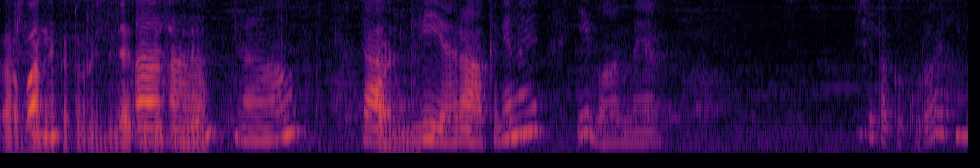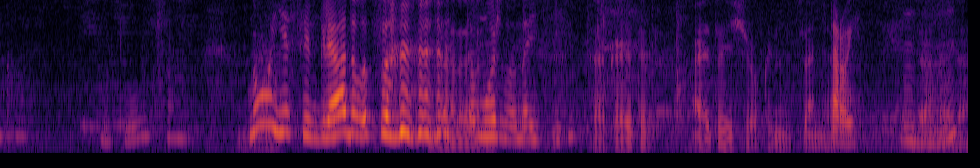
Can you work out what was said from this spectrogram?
Что ванны, которые разделяют вот эти две. да. Так, спальни. две раковины и ванная. Все так аккуратненько, неплохо. Ну, если вглядываться, да, то да. можно найти. Так, а это, а это еще кондиционер. Второй. Да, да, да.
